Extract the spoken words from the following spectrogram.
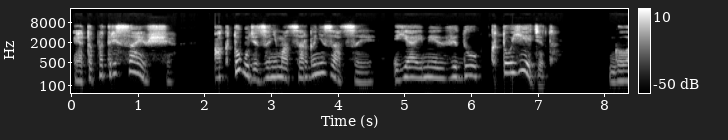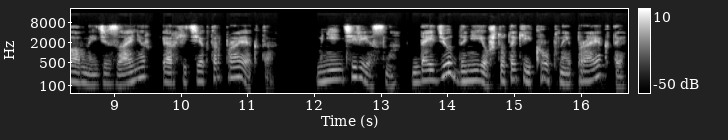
Это потрясающе! А кто будет заниматься организацией? Я имею в виду, кто едет? Главный дизайнер и архитектор проекта. Мне интересно, дойдет до нее, что такие крупные проекты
